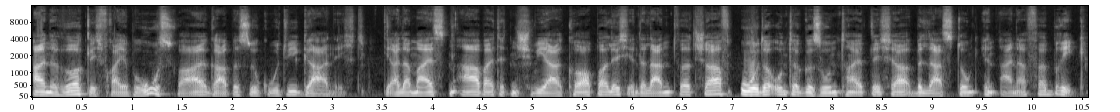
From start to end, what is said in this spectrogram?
Eine wirklich freie Berufswahl gab es so gut wie gar nicht. Die allermeisten arbeiteten schwer körperlich in der Landwirtschaft oder unter gesundheitlicher Belastung in einer Fabrik.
